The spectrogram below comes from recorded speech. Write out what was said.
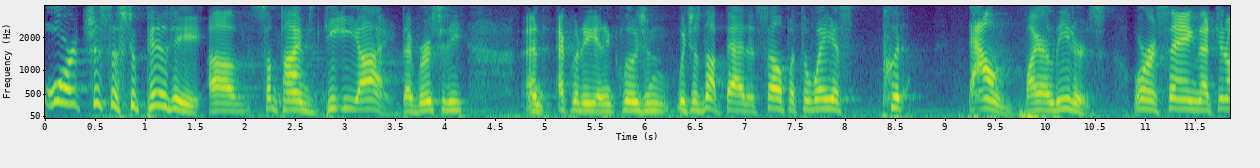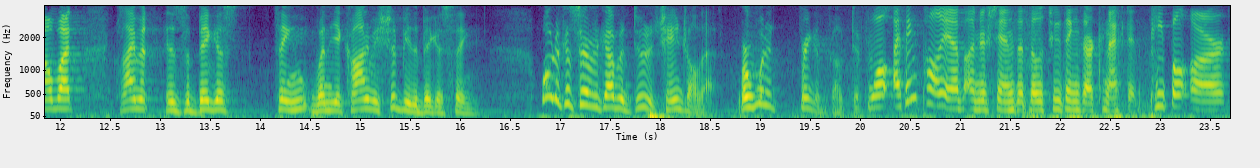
or just the stupidity of sometimes DEI, diversity and equity and inclusion, which is not bad itself, but the way it's put down by our leaders, or saying that, you know what, climate is the biggest thing when the economy should be the biggest thing. What would a conservative government do to change all that? Or would it bring about difference? Well, I think Poilievre understands that those two things are connected. People are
